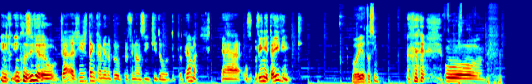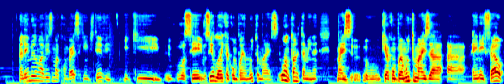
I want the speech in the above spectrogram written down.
Inclusive, eu, já, a gente já está encaminhando para o finalzinho aqui do, do programa. É, o Vini, tá aí, Vini? Oi, eu tô sim. o... Eu lembro de uma vez uma conversa que a gente teve e que você, você e o Luan que acompanham muito mais, o Antônio também, né? Mas o que acompanha muito mais a, a, a NFL.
